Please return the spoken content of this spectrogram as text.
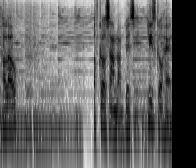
Hello? Of course, I'm not busy. Please go ahead.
